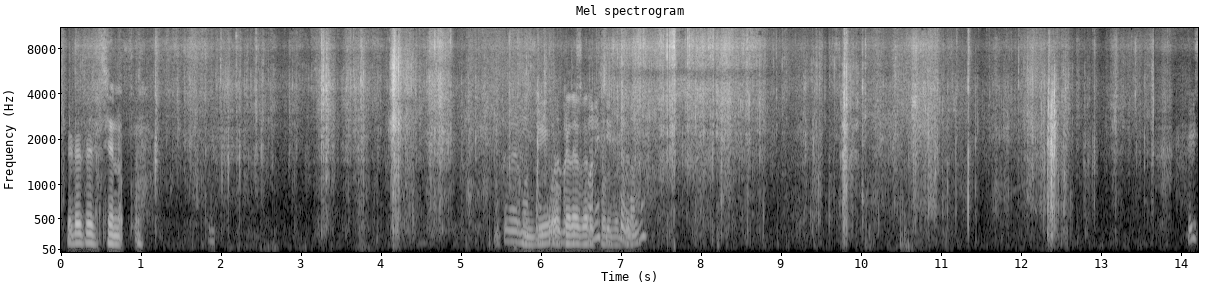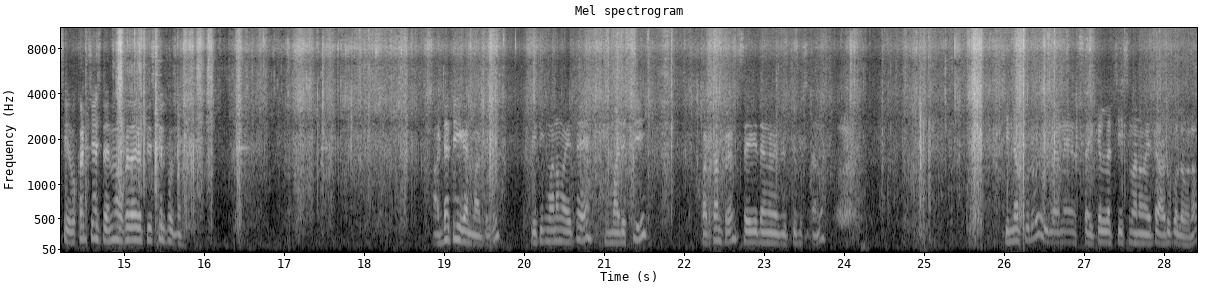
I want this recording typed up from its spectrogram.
ఇక్కడ తెచ్చాను. ఒక దగ్గర తీసి ఒకటి చేస్తాము ఒక దగ్గర తీసుకెళ్ళిపోతాం అడ్డ తీగ అనమాట ఇది. వీటికి మనం అయితే మడిసి పడతాం ఫ్రెండ్స్ ఏ విధంగా నేను చూపిస్తాను. చిన్నప్పుడు ఇలానే సైకిల్లో చేసి మనం అయితే ఆడుకోలేము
